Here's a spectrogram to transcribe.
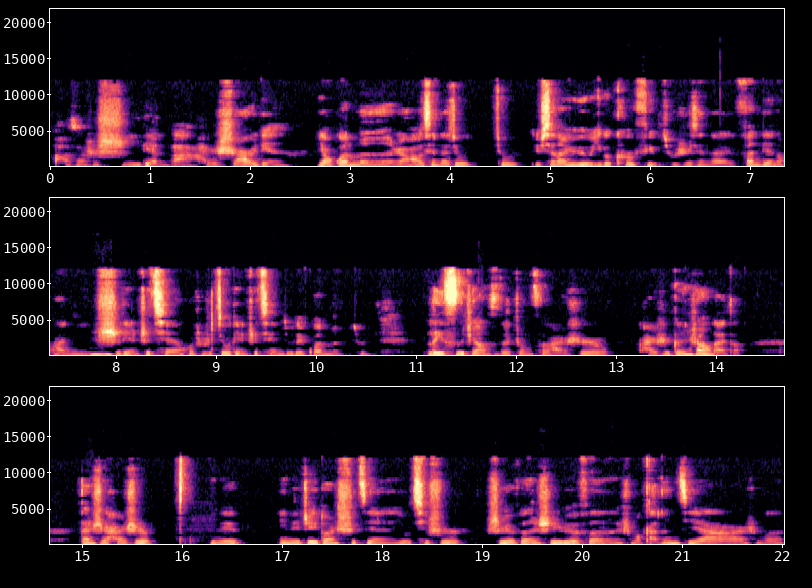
好像是十一点吧，还是十二点要关门，然后现在就就就相当于有一个 curfew，就是现在饭店的话，你十点之前或者是九点之前就得关门，就类似这样子的政策还是还是跟上来的，但是还是因为因为这段时间，尤其是十月份、十一月份，什么感恩节啊，什么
